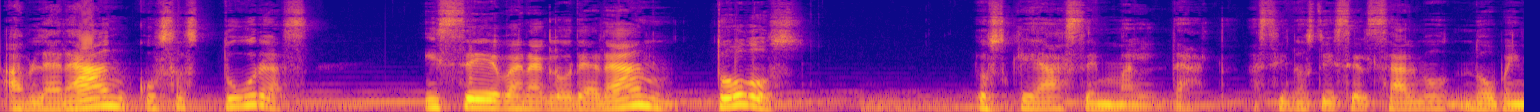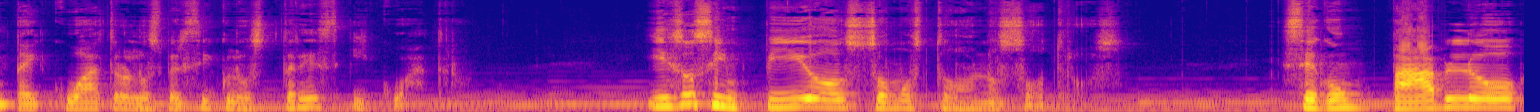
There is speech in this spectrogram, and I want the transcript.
hablarán cosas duras y se vanagloriarán todos los que hacen maldad? Así nos dice el Salmo 94, los versículos 3 y 4. Y esos impíos somos todos nosotros. Según Pablo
